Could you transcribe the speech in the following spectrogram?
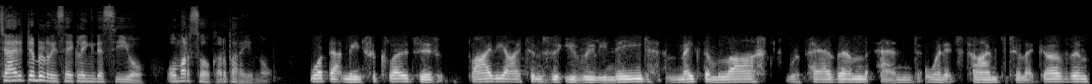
ചാരിറ്റബിൾ റീസൈക്ലിംഗിന്റെ സിഇഒ ഒമർ സോക്കർ പറയുന്നു. What that means for clothes is buy the items that you really need, make them last, repair them, and when it's time to let go of them,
